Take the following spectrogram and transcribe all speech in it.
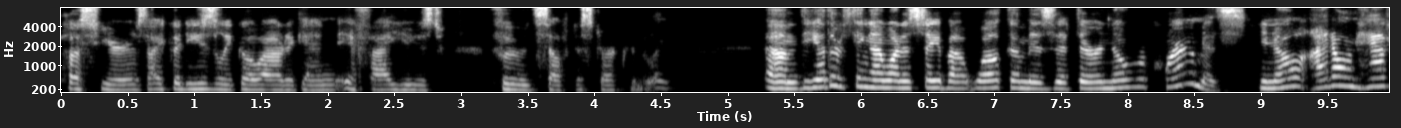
plus years, I could easily go out again if I used food self destructively. Um, the other thing I want to say about welcome is that there are no requirements. You know, I don't have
